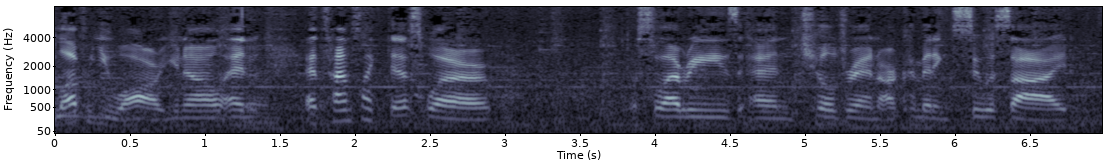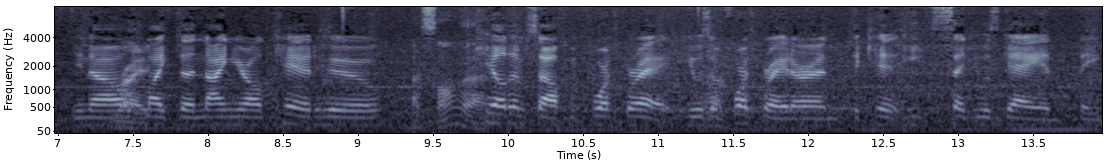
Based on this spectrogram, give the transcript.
love who you are. You know, and Yeah. at times like this where celebrities and children are committing suicide. You know, Right. like the nine-year-old kid who I saw that. killed himself in fourth grade. He was a fourth grader, and the kid he said he was gay, and they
